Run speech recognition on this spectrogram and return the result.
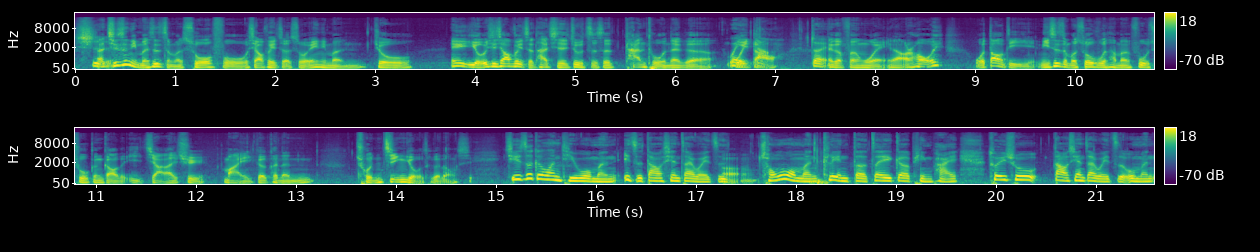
是，那其实你们是怎么说服消费者说，哎，你们就因为有一些消费者他其实就只是贪图那个味道，对那个氛围，然后然后哎。我到底你是怎么说服他们付出更高的溢价来去买一个可能纯精油这个东西？其实这个问题我们一直到现在为止，从我们 Clean 的这一个品牌推出到现在为止，我们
